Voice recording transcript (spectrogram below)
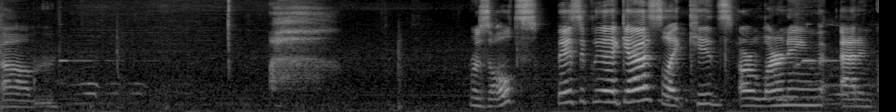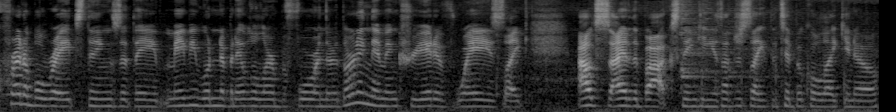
um, results. Basically, I guess like kids are learning at incredible rates things that they maybe wouldn't have been able to learn before, and they're learning them in creative ways, like outside of the box thinking. It's not just like the typical like you know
